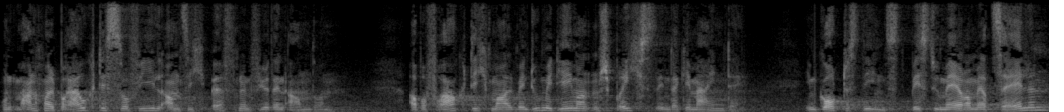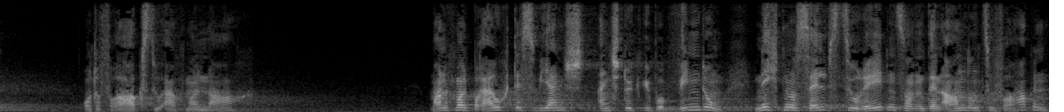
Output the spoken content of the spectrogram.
Und manchmal braucht es so viel an sich öffnen für den anderen. Aber frag dich mal, wenn du mit jemandem sprichst in der Gemeinde, im Gottesdienst, bist du mehr am Erzählen oder fragst du auch mal nach? Manchmal braucht es wie ein, ein Stück Überwindung, nicht nur selbst zu reden, sondern den anderen zu fragen,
